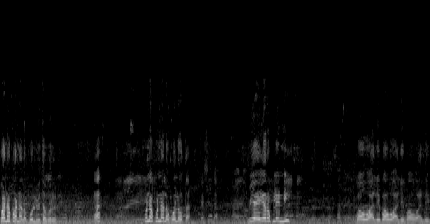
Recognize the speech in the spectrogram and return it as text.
कोणा कोणाला बोलविता बरं. हा? कुणा कुणाला बोलवता? मी एरोप्लेननी भाऊ आले भाऊ आले भाऊ आले.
